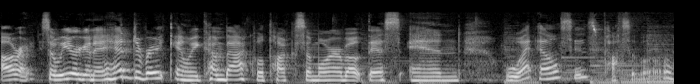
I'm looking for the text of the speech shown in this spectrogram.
All right, so we are going to head to break and we come back. We'll talk some more about this and what else is possible.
